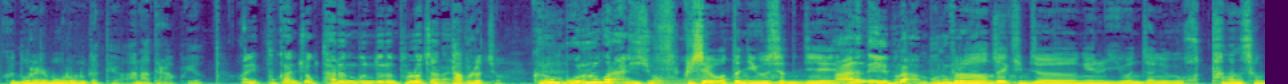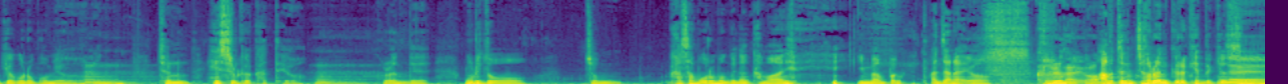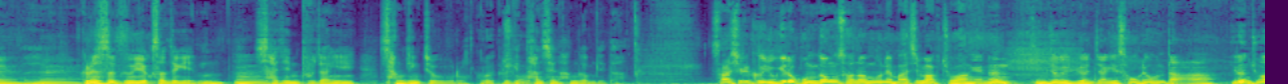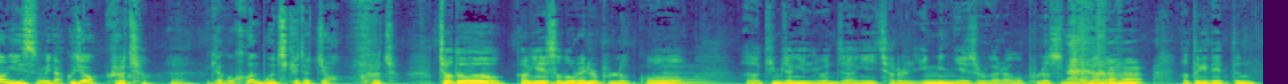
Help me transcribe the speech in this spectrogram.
그 노래를 모르는 것 같아요. 안 하더라고요. 아니 북한 쪽 다른 분들은 불렀잖아요. 다 불렀죠. 그럼 모르는 건 아니죠. 글쎄요, 어떤 이유였는지. 아는데 일부러 안 부른 거. 그런데 김정일 위원장의 그 호탕한 성격으로 보면 음. 저는 했을 것 같아요. 음. 그런데 우리도 좀 가사 모르면 그냥 가만히 입만 뻥 하잖아요. 그럴까요? 그런- 아무튼 저는 그렇게 느꼈어요. 네, 네. 네. 그래서 그 역사적인 음. 사진 두 장이 상징적으로 그렇죠. 그렇게 탄생한 겁니다. 사실 그 6.15 공동선언문의 마지막 조항에는 김정일 위원장이 서울에 온다 이런 조항이 있습니다. 그죠? 그렇죠. 예, 결국 그건 못 지켜졌죠. 그렇죠. 저도 거기에서 노래를 불렀고 음. 어, 김정일 위원장이 저를 인민예술가라고 불렀습니다만 어떻게 됐든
